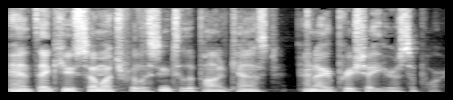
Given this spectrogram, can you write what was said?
and thank you so much for listening to the podcast, and I appreciate your support.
